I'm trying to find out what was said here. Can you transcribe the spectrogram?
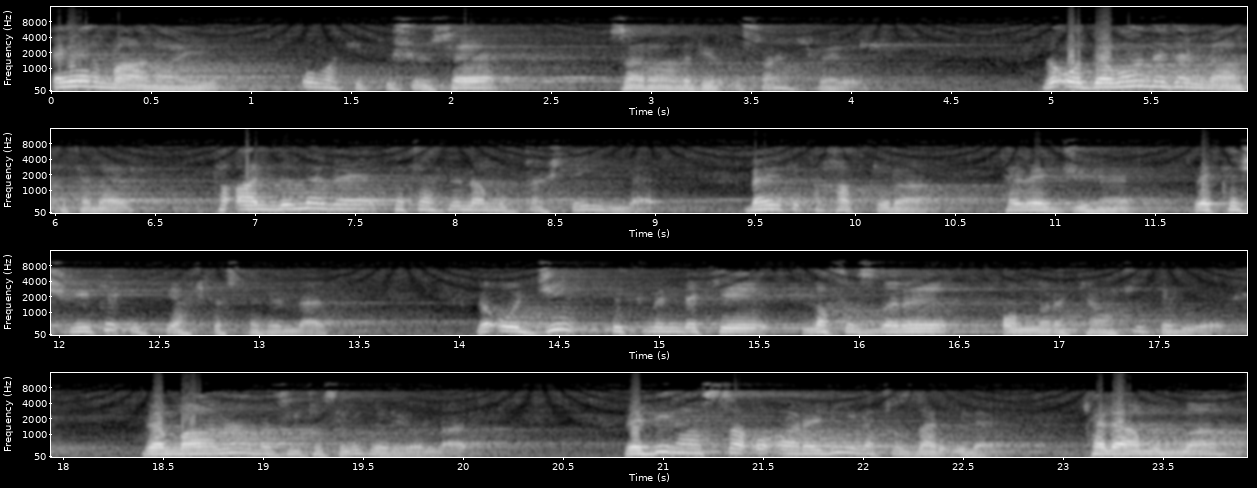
Eğer manayı o vakit düşünse zararlı bir usanç verir. Ve o devam eden latifeler taallüme ve tefehüme muhtaç değiller. Belki tahattura, teveccühe ve teşvike ihtiyaç gösterirler. Ve o cilt hükmündeki lafızları onlara kafi geliyor. Ve mana vazifesini görüyorlar. Ve bilhassa o Arabi lafızlar ile kelamullah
